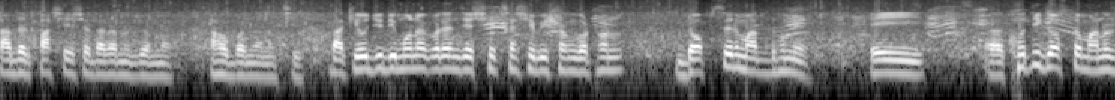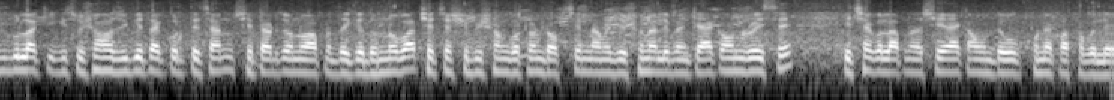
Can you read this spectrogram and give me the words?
তাদের পাশে এসে দাঁড়ানোর জন্য আহ্বান জানাচ্ছি। বা কেউ যদি মনে করেন যে স্বেচ্ছাসেবী সংগঠন ডপসের মাধ্যমে এই ক্ষতিগ্রস্ত মানুষগুলোকে কিছু সহযোগিতা করতে চান, সেটার জন্য আপনাদেরকে ধন্যবাদ। স্বেচ্ছাসেবী সংগঠন ডপসের নামে যে সোনালী ব্যাংকে অ্যাকাউন্ট রয়েছে, ইচ্ছা করলে আপনারা সেই অ্যাকাউন্টেও ফোনে কথা বলে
